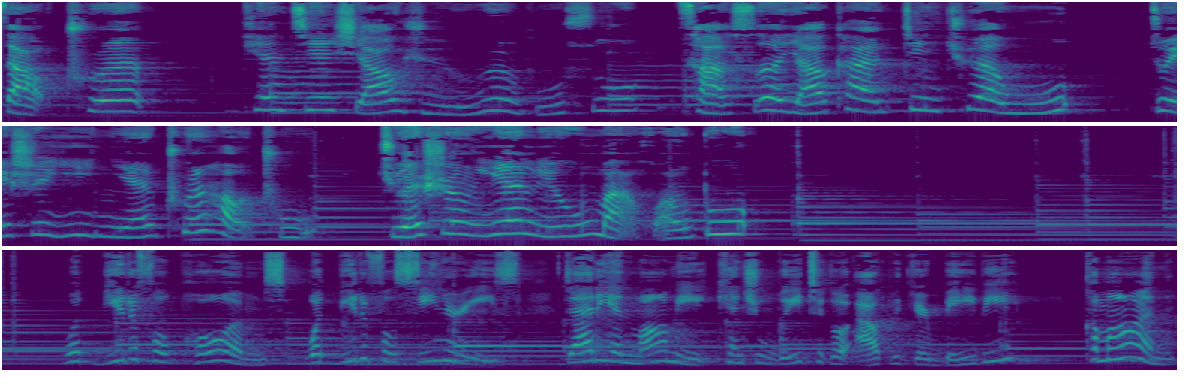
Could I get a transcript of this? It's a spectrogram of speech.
早春，天街小，雨润如酥，草色遥看近却无。最是一年春好处，绝胜烟柳满皇都。What beautiful poems, what beautiful sceneries. Daddy and mommy, can't you wait to go out with your baby? Come on,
